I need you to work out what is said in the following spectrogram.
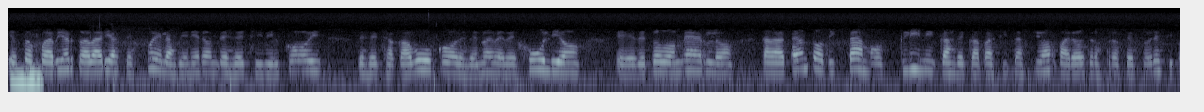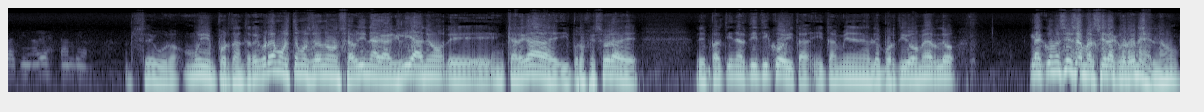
Eso fue abierto a varias escuelas, vinieron desde Chivilcoy, desde Chacabuco, desde 9 de julio, eh, de todo Merlo. Cada tanto dictamos clínicas de capacitación para otros profesores y patinadores también. Seguro, muy importante. Recordamos que estamos hablando con Sabrina Gagliano, de, encargada y profesora de, de patín artístico y, y, también en el Deportivo Merlo. La conoces a Marcela Coronel, ¿no?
